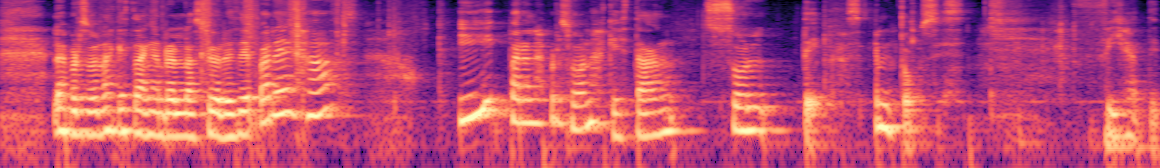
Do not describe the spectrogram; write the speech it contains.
las personas que están en relaciones de parejas, y para las personas que están solteras. Entonces, fíjate,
